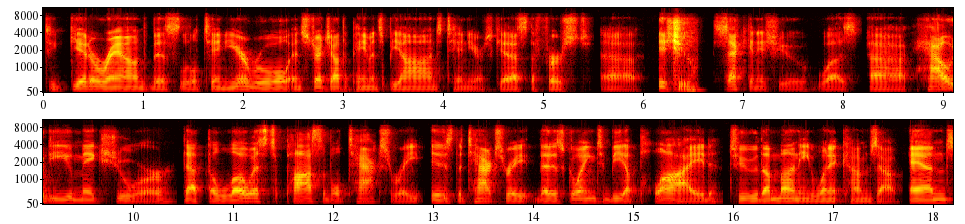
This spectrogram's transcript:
to get around this little 10 year rule and stretch out the payments beyond 10 years? Okay, that's the first uh, issue. Second issue was uh, how do you make sure that the lowest possible tax rate is the tax rate that is going to be applied to the money when it comes out? And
